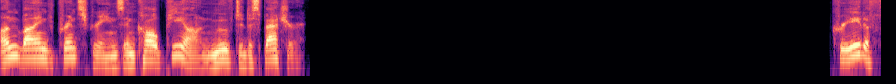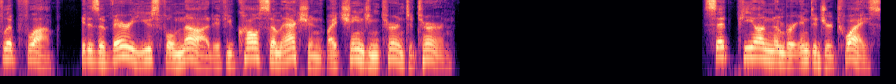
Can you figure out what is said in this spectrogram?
Unbind print screens and call peon move to dispatcher. Create a flip-flop. It is a very useful nod if you call some action by changing turn to turn. Set peon number integer twice.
